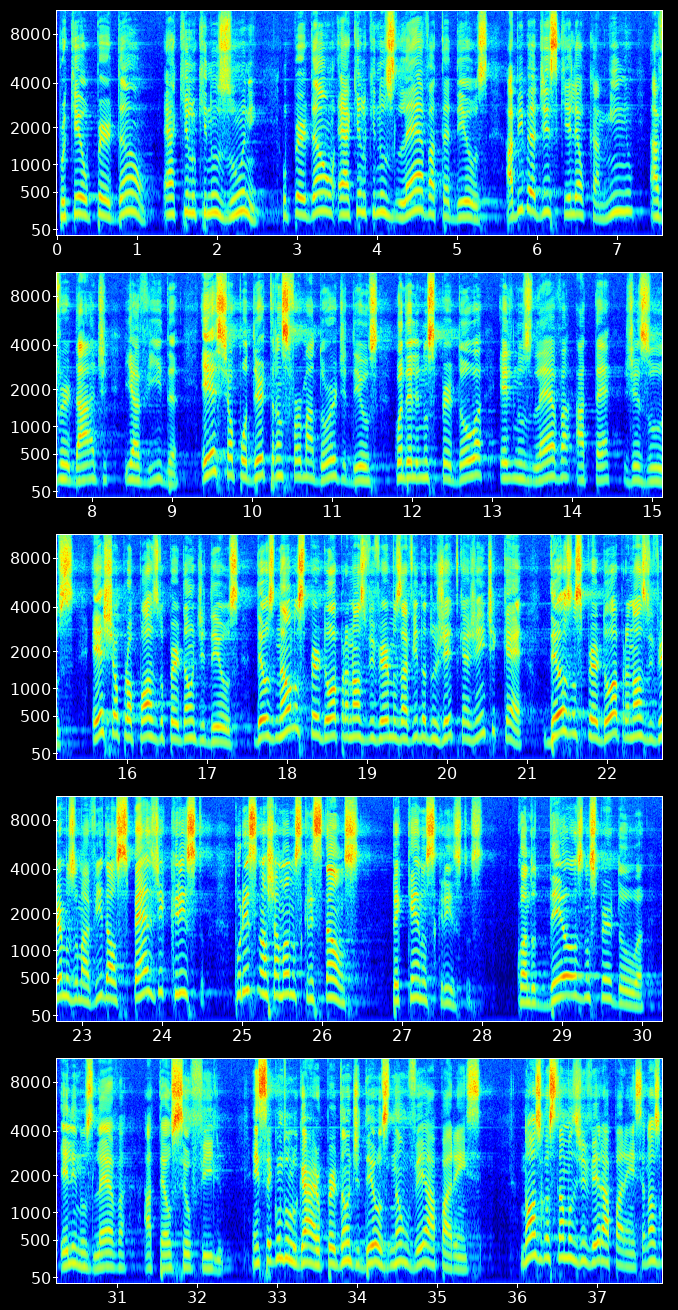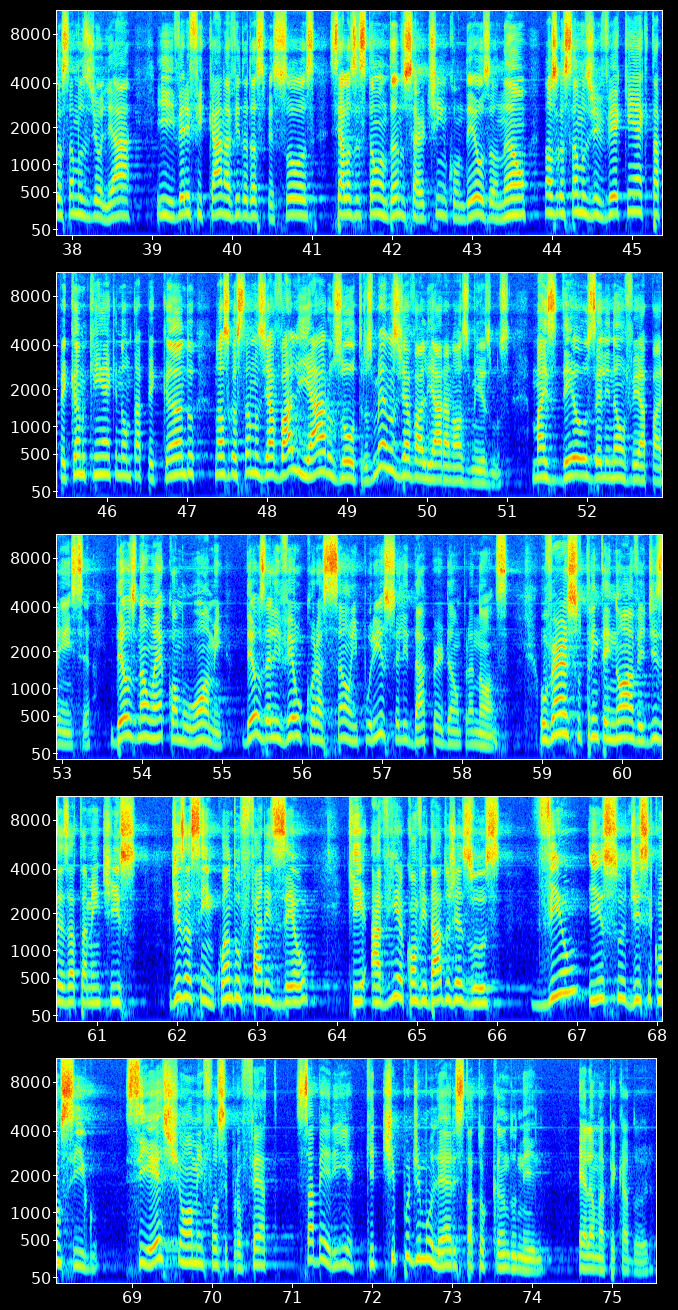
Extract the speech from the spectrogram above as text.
Porque o perdão é aquilo que nos une. O perdão é aquilo que nos leva até Deus. A Bíblia diz que Ele é o caminho, a verdade e a vida. Este é o poder transformador de Deus. Quando Ele nos perdoa, Ele nos leva até Jesus. Este é o propósito do perdão de Deus. Deus não nos perdoa para nós vivermos a vida do jeito que a gente quer. Deus nos perdoa para nós vivermos uma vida aos pés de Cristo. Por isso nós chamamos cristãos pequenos cristos. Quando Deus nos perdoa, Ele nos leva até o seu Filho. Em segundo lugar, o perdão de Deus não vê a aparência. Nós gostamos de ver a aparência, nós gostamos de olhar e verificar na vida das pessoas se elas estão andando certinho com Deus ou não. Nós gostamos de ver quem é que está pecando, quem é que não está pecando. Nós gostamos de avaliar os outros, menos de avaliar a nós mesmos. Mas Deus, ele não vê a aparência. Deus não é como o homem. Deus, ele vê o coração e por isso ele dá perdão para nós. O verso 39 diz exatamente isso. Diz assim: quando o fariseu que havia convidado Jesus viu isso, disse consigo: se este homem fosse profeta, saberia que tipo de mulher está tocando nele. Ela é uma pecadora.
